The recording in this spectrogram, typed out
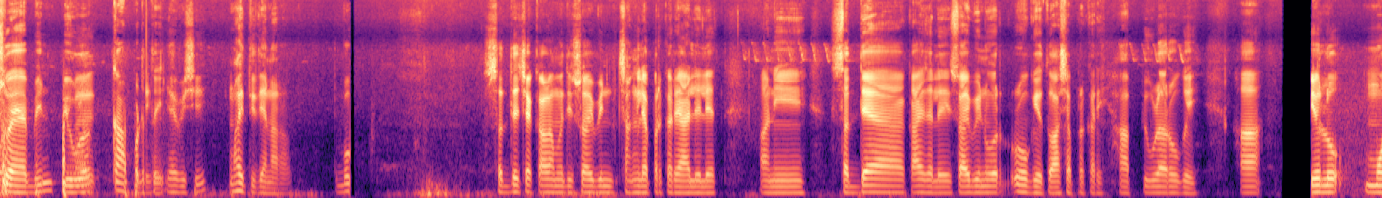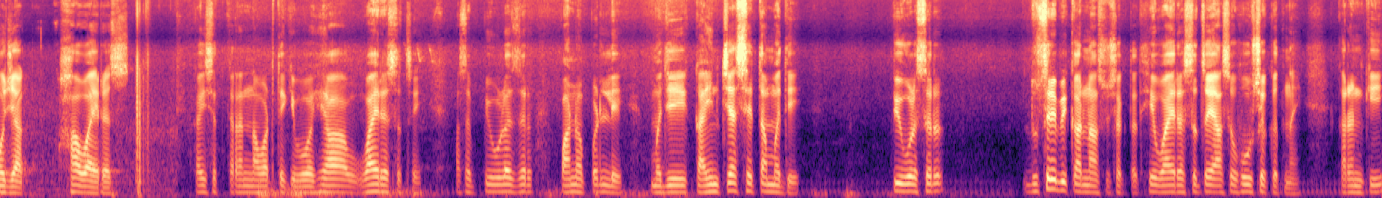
सोयाबीन पिवळं का पडतंय याविषयी माहिती देणार आहोत. सध्याच्या काळामध्ये सोयाबीन चांगल्या प्रकारे आलेले आहेत. आणि सध्या काय झालं आहे सोयाबीनवर रोग येतो अशा प्रकारे. हा पिवळा रोग आहे. हा येलो मोजाक हा व्हायरस काही शेतकऱ्यांना वाटतं की बाबा ह्या व्हायरसच आहे. असं पिवळं जर पानं पडले म्हणजे काहींच्या शेतामध्ये पिवळसर दुसरे बी कारणं असू शकतात. हे व्हायरसच आहे असं होऊ शकत नाही. कारण की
